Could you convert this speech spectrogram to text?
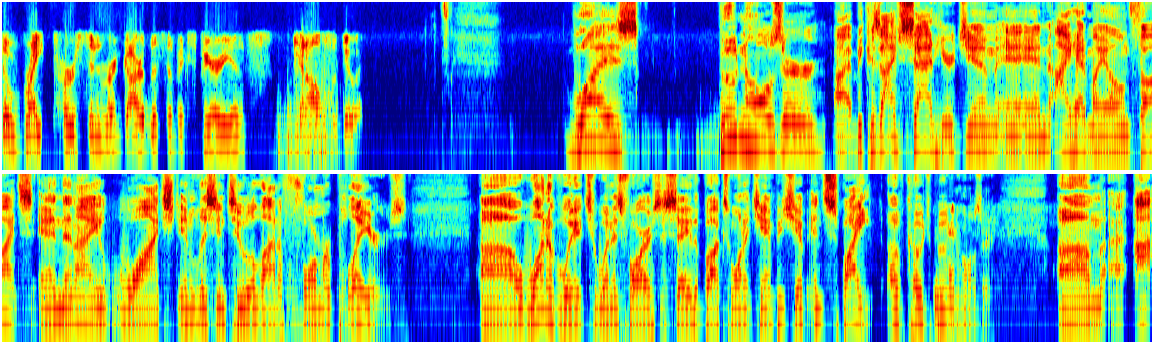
the right person, regardless of experience, can also do it. Was Budenholzer, uh, because I've sat here, Jim, and, and, I had my own thoughts, and then I watched and listened to a lot of former players. Uh, one of which went as far as to say the Bucks won a championship in spite of Coach Budenholzer. Um, I, I,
